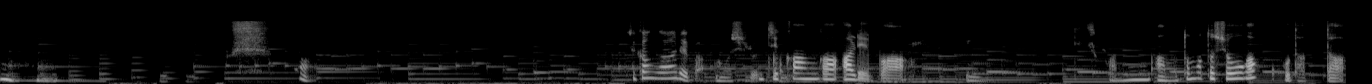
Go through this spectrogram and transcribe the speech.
うんうん。間があれば面白い。時間があればうんですかね。あ、もともと小学校だった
